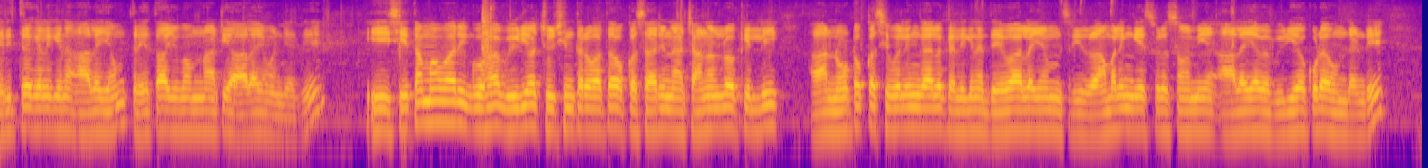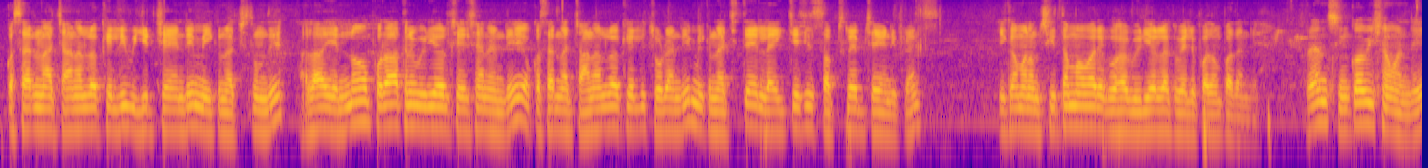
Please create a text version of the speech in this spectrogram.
చరిత్ర కలిగిన ఆలయం త్రేతాయుగం నాటి ఆలయం అండి అది. ఈ సీతమ్మ వారి గుహ వీడియో చూసిన తర్వాత ఒకసారి నా ఛానల్లోకి వెళ్ళి ఆ నూటొక్క శివలింగాలు కలిగిన దేవాలయం శ్రీ రామలింగేశ్వర స్వామి ఆలయ వీడియో కూడా ఉందండి. ఒకసారి నా ఛానల్లోకి వెళ్ళి విజిట్ చేయండి మీకు నచ్చుతుంది. అలా ఎన్నో పురాతన వీడియోలు చేశానండి. ఒకసారి నా ఛానల్లోకి వెళ్ళి చూడండి మీకు నచ్చితే లైక్ చేసి సబ్స్క్రైబ్ చేయండి ఫ్రెండ్స్. ఇక మనం సీతమ్మ వారి గుహ వీడియోలోకి వెళ్ళిపోదాం పదండి. ఫ్రెండ్స్ ఇంకో విషయం అండి.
